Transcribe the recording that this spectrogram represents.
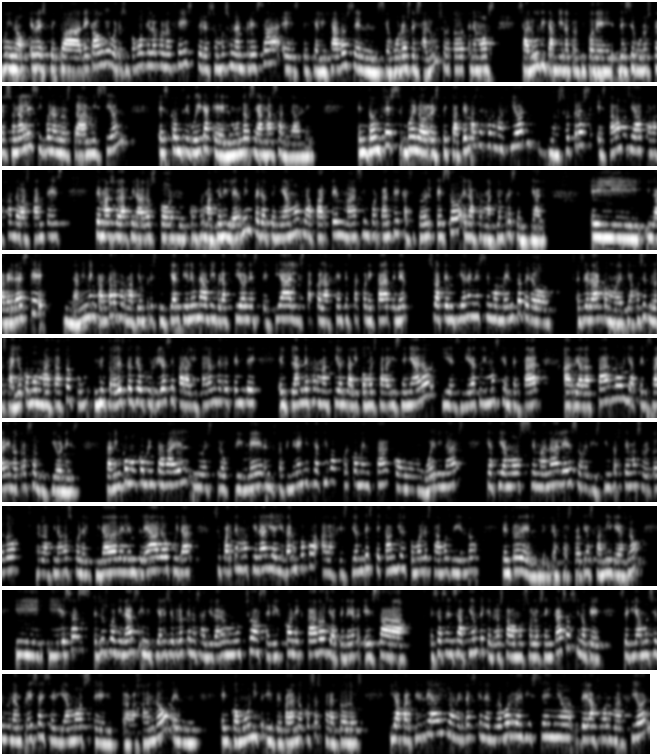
Bueno, respecto a DKV, bueno, supongo que lo conocéis, pero somos una empresa especializados en seguros de salud. Sobre todo tenemos salud y también otro tipo de, de seguros personales. Y bueno, nuestra misión es contribuir a que el mundo sea más saludable. Entonces, bueno, respecto a temas de formación, nosotros estábamos ya trabajando bastantes temas relacionados con, formación y learning, pero teníamos la parte más importante, casi todo el peso, en la formación presencial. Y, la verdad es que a mí me encanta la formación presencial, tiene una vibración especial, estar con la gente, estar conectada, tener su atención en ese momento, pero es verdad, como decía José, nos cayó como un mazazo, todo esto que ocurrió, se paralizaron de repente el plan de formación tal y como estaba diseñado y enseguida tuvimos que empezar a readaptarlo y a pensar en otras soluciones. También, como comentaba él, nuestra primera iniciativa fue comenzar con webinars que hacíamos semanales sobre distintos temas, sobre todo relacionados con el cuidado del empleado, cuidar su parte emocional y ayudar un poco a la gestión de este cambio y cómo lo estábamos viviendo dentro de, nuestras propias familias, ¿no? Y, esos webinars iniciales yo creo que nos ayudaron mucho a seguir conectados y a tener esa esa sensación de que no estábamos solos en casa, sino que seguíamos siendo una empresa y seguíamos eh, trabajando en, común y, preparando cosas para todos. Y a partir de ahí, la verdad es que en el nuevo rediseño de la formación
